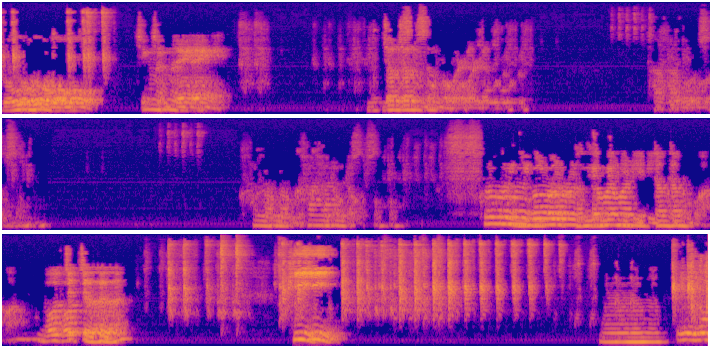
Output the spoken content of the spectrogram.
row로 찍는데 문자로 쓰는 거 원래 다 로우로 써요. 컬러 컬러라고 써. 그러면 이걸 변경할 일이 있다는 거야. 뭐 어쨌든 B 음 101010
